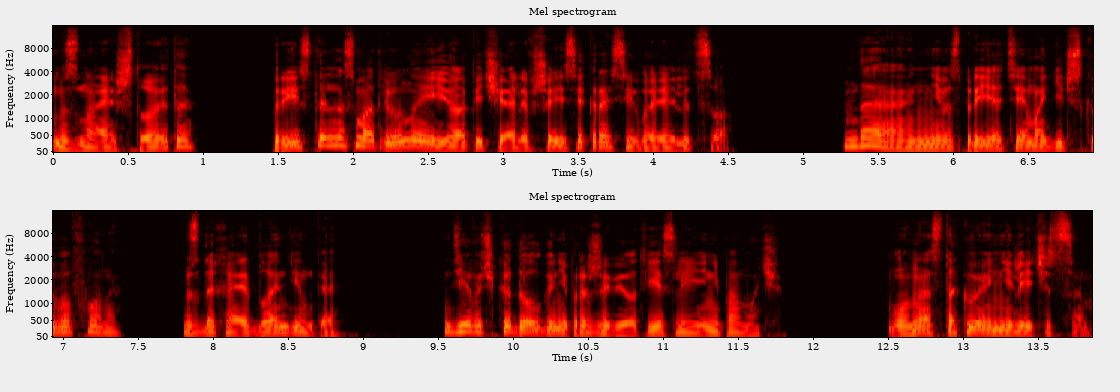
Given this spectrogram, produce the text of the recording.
«Знаешь, что это?» Пристально смотрю на ее опечалившееся красивое лицо. «Да, невосприятие магического фона», — вздыхает блондинка. «Девочка долго не проживет, если ей не помочь». «У нас такое не лечится.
